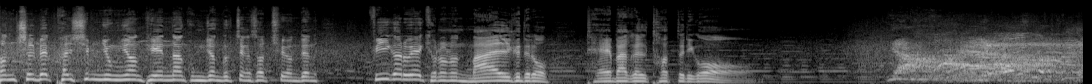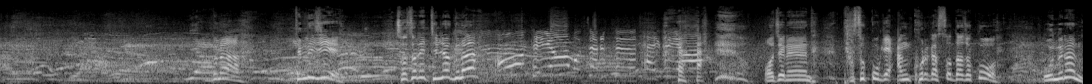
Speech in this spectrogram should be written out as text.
(1786년) 비엔나 궁정극장에서 초연된 피가로의 결혼은 말 그대로 대박을 터뜨리고 누나 들리지? 저 소리 들려 누나? 어 들려 모차르트 잘 들려 어제는 다섯 곡의 앙코르가 쏟아졌고 오늘은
